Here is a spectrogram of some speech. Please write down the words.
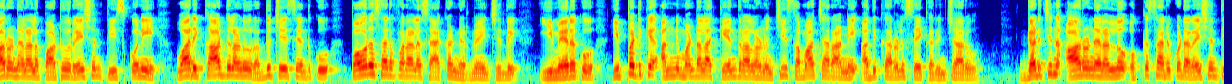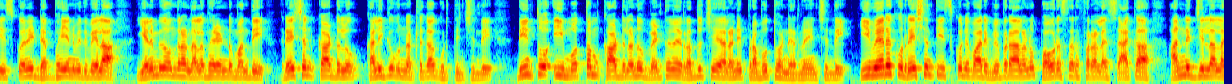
ఆరు నెలల పాటు రేషన్ తీసుకొని వారి కార్డులను రద్దు చేసేందుకు పౌర సరఫరాల శాఖ నిర్ణయించింది. ఈ మేరకు ఇప్పటికే అన్ని మండల కేంద్రాల నుంచి సమాచారాన్ని అధికారులు సేకరించారు. గడిచిన ఆరు నెలల్లో ఒక్కసారి కూడా రేషన్ తీసుకొని డెబ్బై ఎనిమిది వేల ఎనిమిది వందల నలభై రెండు మంది రేషన్ కార్డులు కలిగి ఉన్నట్లుగా గుర్తించింది. దీంతో ఈ మొత్తం కార్డులను వెంటనే రద్దు చేయాలని ప్రభుత్వం నిర్ణయించింది. ఈ మేరకు రేషన్ తీసుకుని వారి వివరాలను పౌర సరఫరాల శాఖ అన్ని జిల్లాల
